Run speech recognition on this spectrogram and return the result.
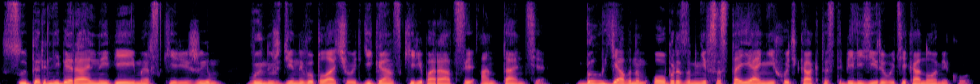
Суперлиберальный веймарский режим, вынужденный выплачивать гигантские репарации Антанте, был явным образом не в состоянии хоть как-то стабилизировать экономику,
